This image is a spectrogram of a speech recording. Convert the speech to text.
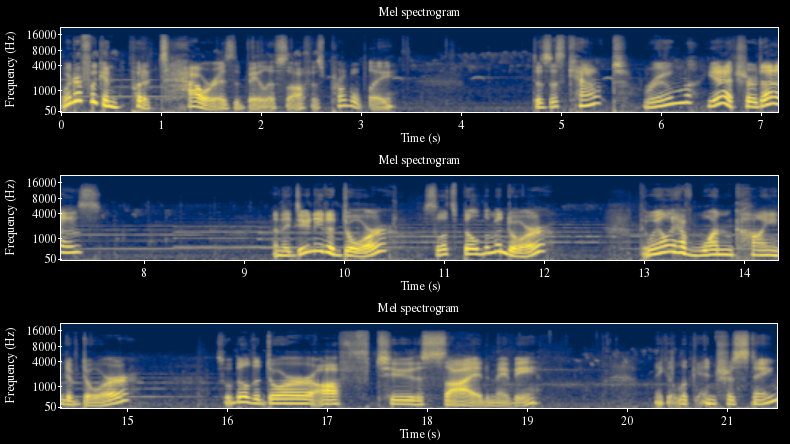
wonder if we can put a tower as the bailiff's office. Probably. Does this count? Room? Yeah, it sure does. And they do need a door. So let's build them a door. Then we only have one kind of door. So we'll build a door off to the side, maybe. Make it look interesting.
